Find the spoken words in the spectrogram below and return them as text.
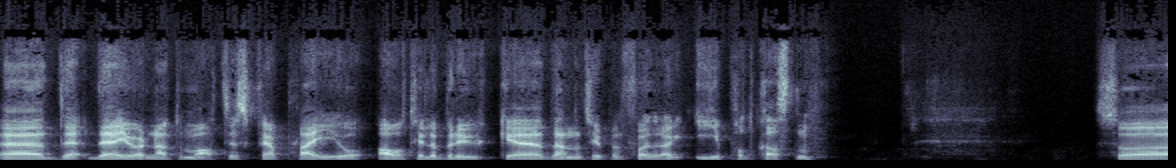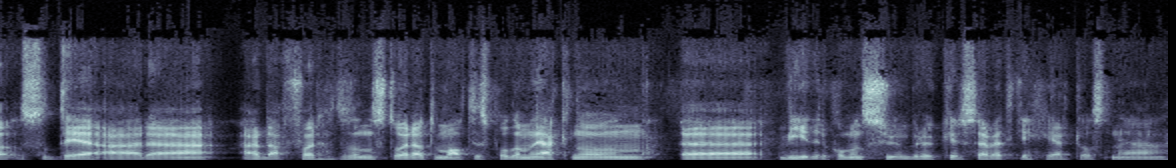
eh, det, det gjør den automatisk, for jeg pleier jo av og til å bruke denne typen foredrag i podkasten. Så, så, det er, eh, er, derfor. Så den står automatisk på det. Men jeg er ikke noen eh, viderekommen Zoom-bruker, så jeg vet ikke helt åssen jeg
